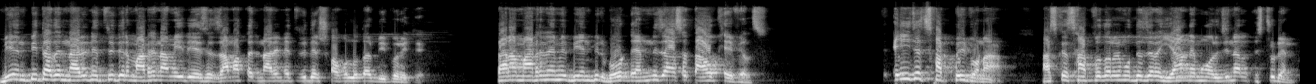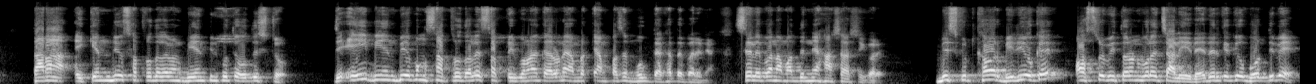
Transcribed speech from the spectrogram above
বিএনপি তাদের নারী নেত্রীদের মাঠে নামিয়ে দিয়েছে, জামাতের নারী নেত্রীদের সফলতার বিপরীতে। তারা মাঠে নেমে বিএনপির ভোট এমনি যা আছে তাও খেয়ে ফেলছে। এই যে ছাত্রীপনা, আজকে ছাত্র দলের মধ্যে যারা ইয়াং এবং অরিজিনাল স্টুডেন্ট তারা এই কেন্দ্রীয় ছাত্র দল এবং বিএনপির প্রতি অদিষ্ট যে এই বিএনপি এবং ছাত্র দলের ছাত্রীপনার কারণে আমরা ক্যাম্পাসে মুখ দেখাতে পারি না। ছেলেপান আমাদের নিয়ে হাসাহাসি করে। বিস্কুট খাওয়ার ভিডিওকে অস্ত্র বিতরণ বলে চালিয়ে দেয়। এদেরকে কেউ ভোট দিবে?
